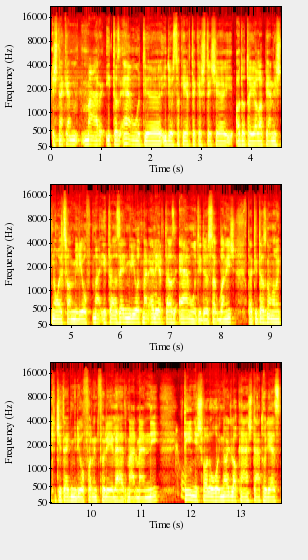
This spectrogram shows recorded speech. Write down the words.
És nekem már itt az elmúlt időszak értékesítési adatai alapján is 80 millió, már itt az 1 milliót már elérte az elmúlt időszakban is, tehát itt azt gondolom, hogy kicsit 1 millió forint fölé lehet már menni. Tény is való, hogy nagy lakás, tehát hogy ez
